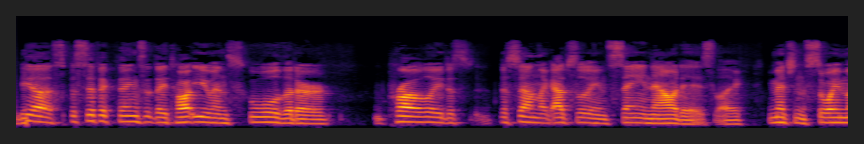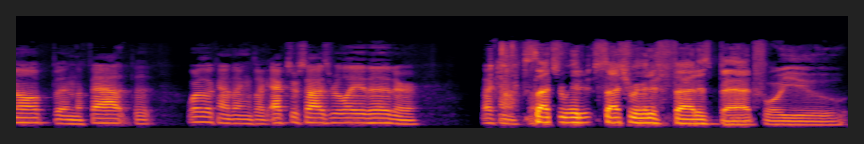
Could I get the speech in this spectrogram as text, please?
The uh, specific things that they taught you in school that are probably just just sound like absolutely insane nowadays. Like you mentioned the soy milk and the fat, but what other kind of things like exercise related or that kind of stuff. Saturated saturated fat is bad for you.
